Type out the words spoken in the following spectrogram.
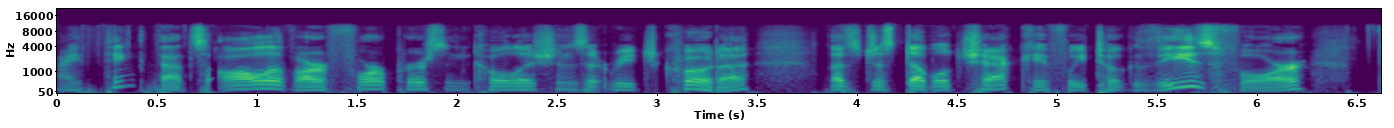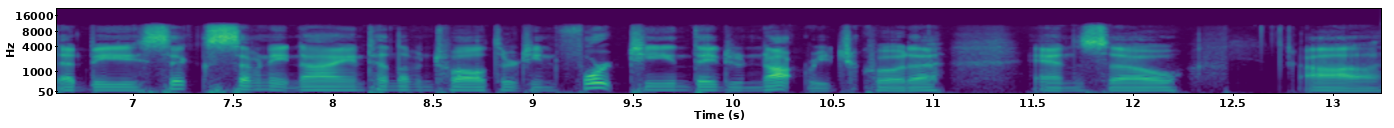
I think that's all of our four-person coalitions that reach quota. Let's just double check if we took these four, that'd be 6, 7, 8, 9, 10, 11, 12, 13, 14, they do not reach quota, and so, uh,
